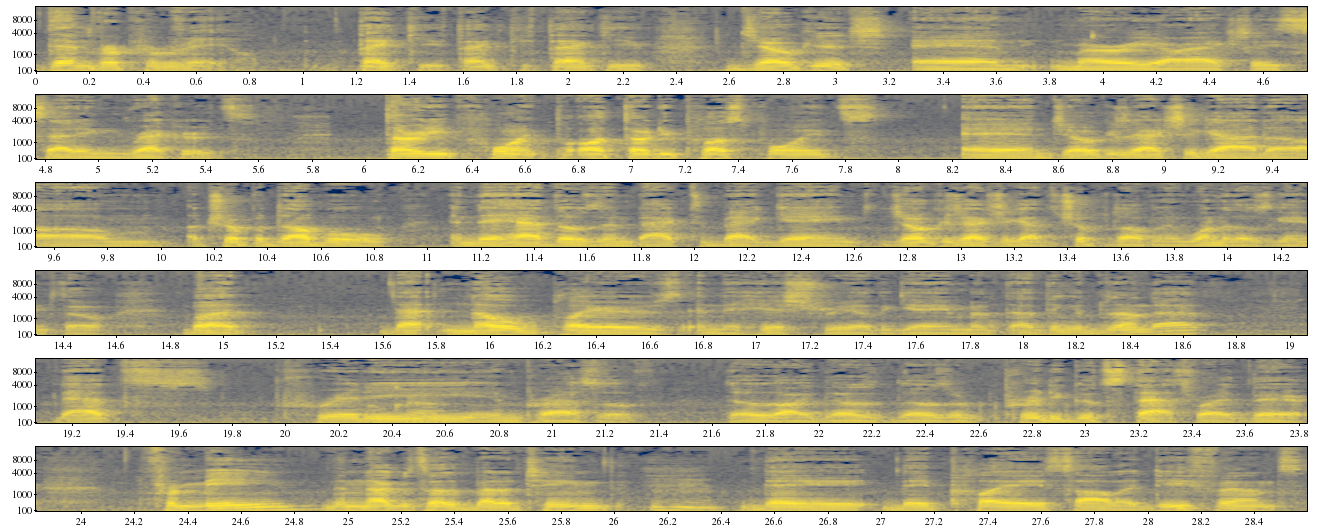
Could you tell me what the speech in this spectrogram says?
Denver prevailed. Thank you, thank you, thank you. Jokic and Murray are actually setting records, thirty point or thirty plus points, and Jokic actually got a, um, a triple double, and they had those in back to back games. Jokic actually got the triple double in one of those games though, but that no players in the history of the game, I think, have done that. That's pretty okay. impressive. Those like those those are pretty good stats right there. For me, the Nuggets are the better team. Mm-hmm. They they play solid defense.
